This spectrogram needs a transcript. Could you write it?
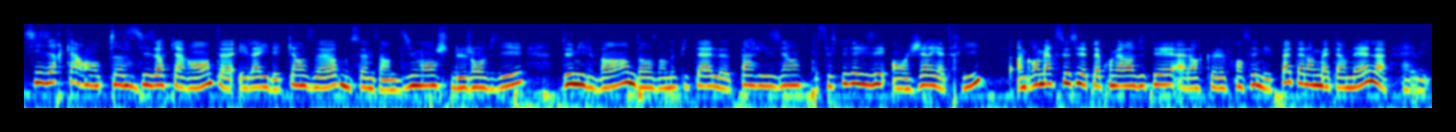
6h40. 6h40 et là il est 15h, nous sommes un dimanche de janvier 2020 dans un hôpital parisien c'est spécialisé en gériatrie. Un grand merci aussi d'être la première invitée alors que le français n'est pas ta langue maternelle. Ah oui.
